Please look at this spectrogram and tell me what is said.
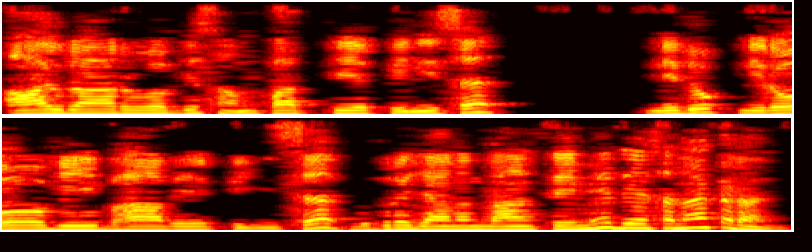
ආයුරාරෝග්‍ය සම්පන්නිය පිණිස නිදුක් නිරෝගී භාවයේ පිණිස බුදුරජාණන් වහන්සේ මේ දේශනා කරන්නේ.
